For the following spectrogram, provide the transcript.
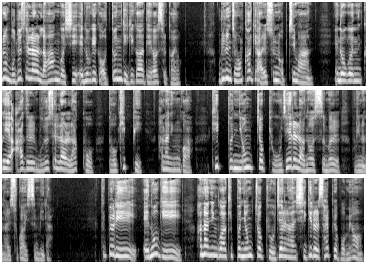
그럼 무드셀라를 낳은 것이 에녹에게 어떤 계기가 되었을까요? 우리는 정확하게 알 수는 없지만 에녹은 그의 아들 무드셀라를 낳고 더 깊이 하나님과 깊은 영적 교제를 나누었음을 우리는 알 수가 있습니다. 특별히 에녹이 하나님과 깊은 영적 교제를 한 시기를 살펴보면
